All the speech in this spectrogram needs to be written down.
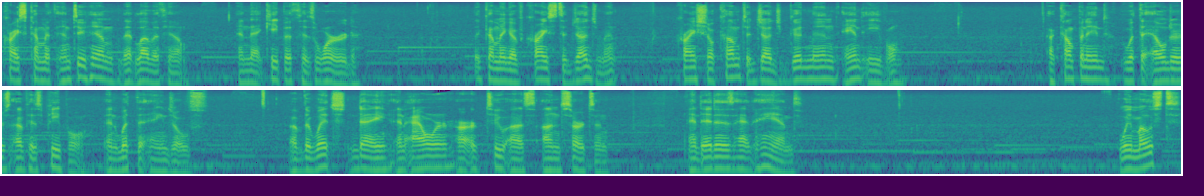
Christ cometh into him that loveth him, and that keepeth his word. The coming of Christ to judgment, Christ shall come to judge good men and evil accompanied with the elders of his people and with the angels, of the which day and hour are to us uncertain, and it is at hand. We most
